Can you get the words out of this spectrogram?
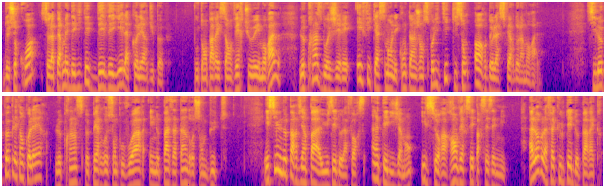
De surcroît, cela permet d'éviter d'éveiller la colère du peuple. Tout en paraissant vertueux et moral, le prince doit gérer efficacement les contingences politiques qui sont hors de la sphère de la morale. Si le peuple est en colère, le prince peut perdre son pouvoir et ne pas atteindre son but et s'il ne parvient pas à user de la force intelligemment, il sera renversé par ses ennemis. Alors la faculté de paraître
